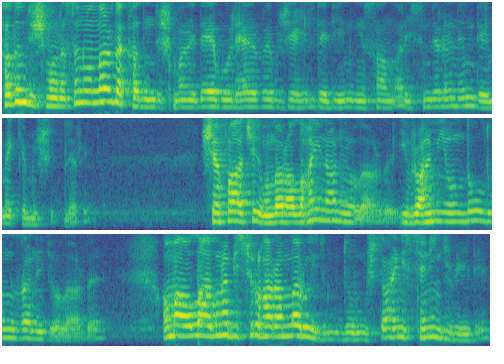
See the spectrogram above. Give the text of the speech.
Kadın düşmanısın, onlar da kadın düşmanıydı. Ebu Leheb, Ebu Cehil dediğim insanlar, isimleri önemli değil, Mekke müşrikleri. Şefaatçi, onlar Allah'a inanıyorlardı. İbrahim'in yolunda olduğunu zannediyorlardı. Ama Allah adına bir sürü haramlar uydurmuştu. Aynı senin gibiydi.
